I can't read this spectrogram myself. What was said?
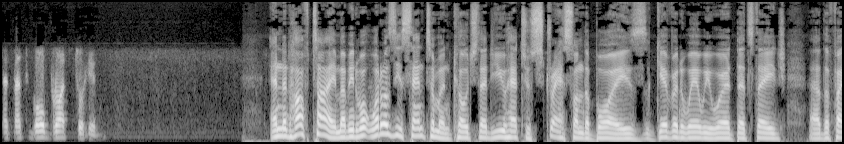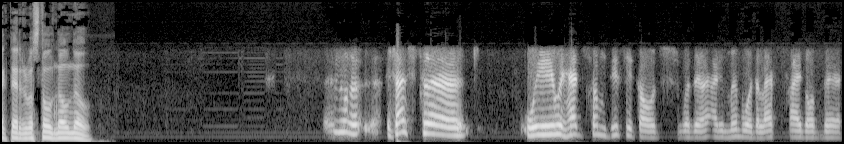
that that goal brought to him. And at half time, I mean, what, what was the sentiment, coach, that you had to stress on the boys, given where we were at that stage, uh, the fact that it was still nil nil? No, just uh, we we had some difficulties with the. I remember with the left side of the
